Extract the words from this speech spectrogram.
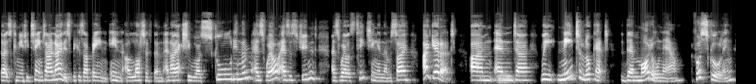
those community teams. And I know this because I've been in a lot of them and I actually was schooled in them as well as a student, as well as teaching in them. So I get it. Um, and mm. uh, we need to look at the model now for schooling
